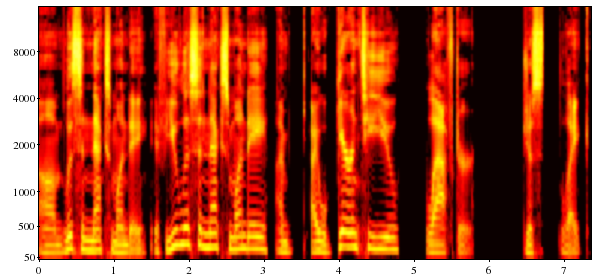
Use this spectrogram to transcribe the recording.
um, listen next monday. If you listen next monday i'm i will guarantee you laughter. Just like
